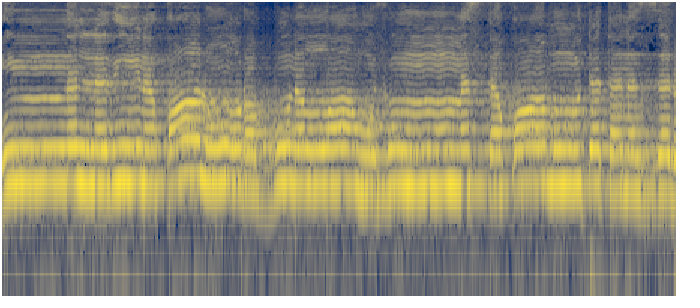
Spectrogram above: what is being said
إن الذين قالوا ربنا الله ثم استقاموا تتنزل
